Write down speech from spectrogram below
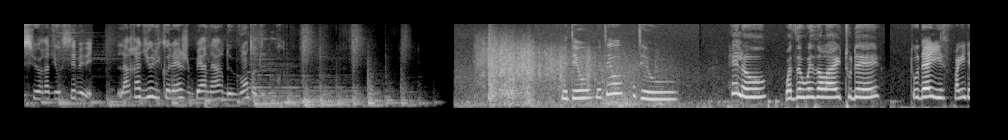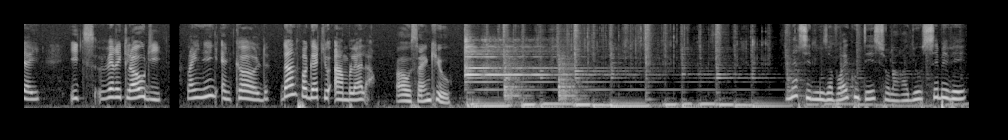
sur Radio CBV, la radio du collège Bernard de Ventadour. Météo, météo, météo. Hello, what's the weather like today? Today is Friday. It's very cloudy, raining and cold. Don't forget your umbrella. Oh, thank you. Merci de nous avoir écoutés sur la radio CBV.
